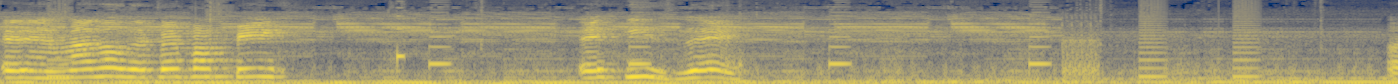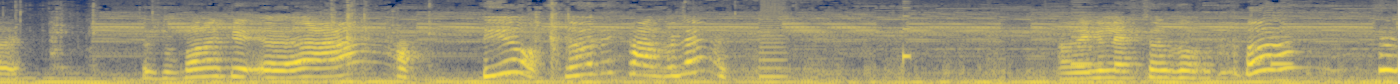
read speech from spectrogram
El hermano de Peppa Pig. XD. Vale. Se supone que. ¡Ah! ¡Tío! ¡No me deja hablar! Arregla estos dos. ¡Ah! ¡Se ha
